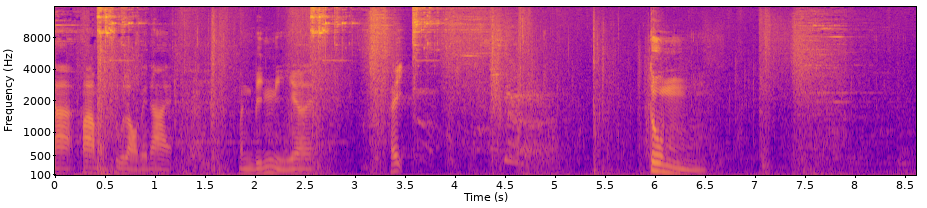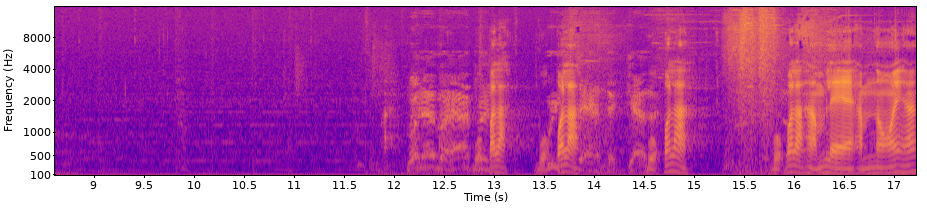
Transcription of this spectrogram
ละว่ามันสู้เราไม่ได้ มันบิงหนีเลยเฮ้ยตุ่มบวกปะล่ะ บวกปะล่ะ we stand บวก together. ปะล่ะ บวกปะล่ะหำแหล่หำน้อยฮะ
